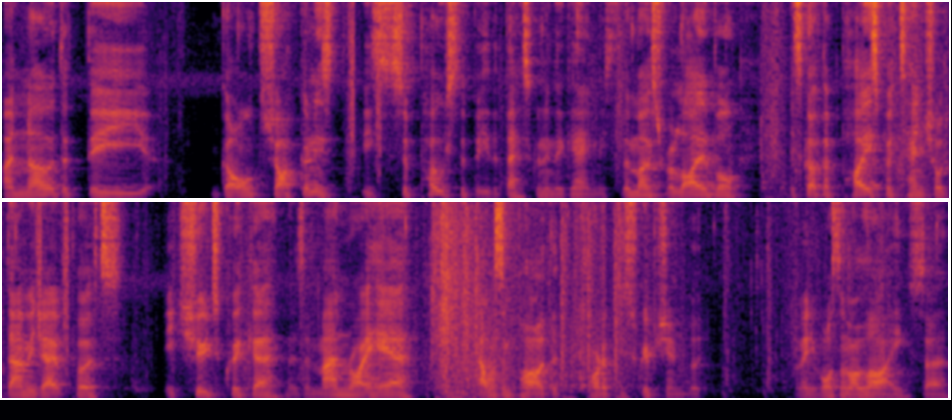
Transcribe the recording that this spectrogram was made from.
I know that the gold shotgun is, is supposed to be the best gun in the game. It's the most reliable. It's got the highest potential damage output. It shoots quicker. There's a man right here. That wasn't part of the product description, but I mean, it wasn't a lie, so.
